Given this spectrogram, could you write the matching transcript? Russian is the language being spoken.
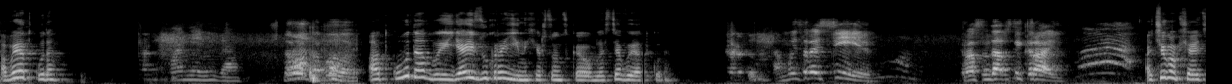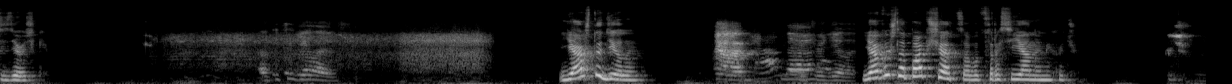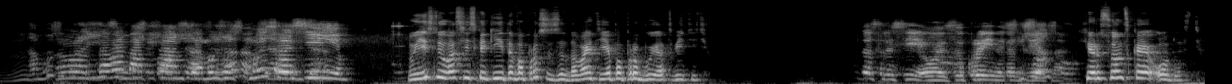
А вы откуда? А, не, не я. Что это было? Откуда вы? Я из Украины, Херсонская область. А вы откуда? А мы из России. Краснодарский край. О чем общаетесь, девочки? А ты что делаешь? Я что делаю? Да. Ты что делаешь? Я вышла пообщаться, вот с россиянами хочу. А мы с Ну, давай пообщаемся, мы же пообщаться, мы с общаемся. Но если у вас есть какие-то вопросы, задавайте, я попробую ответить. Куда с России? Ой, с Украины конкретно. Херсонская область.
